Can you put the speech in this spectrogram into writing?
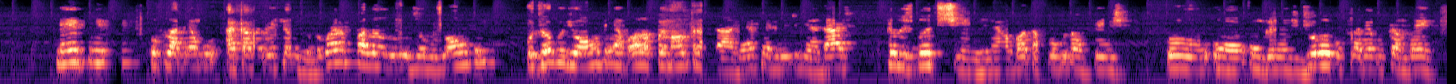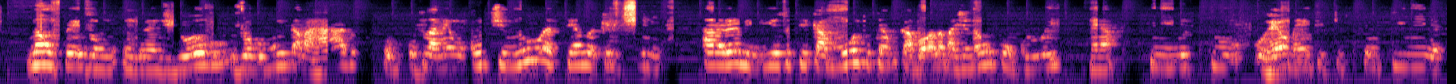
Sempre o Flamengo acaba vencendo o jogo. Agora, falando do jogo de ontem, o jogo de ontem a bola foi maltratada, essa é a grande verdade, pelos dois times. Né? O Botafogo não fez um, um, um grande jogo, o Flamengo também não fez um, um grande jogo, um jogo muito amarrado o, o Flamengo continua sendo aquele time arame liso, fica muito tempo com a bola, mas não conclui, né? E isso realmente tem que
